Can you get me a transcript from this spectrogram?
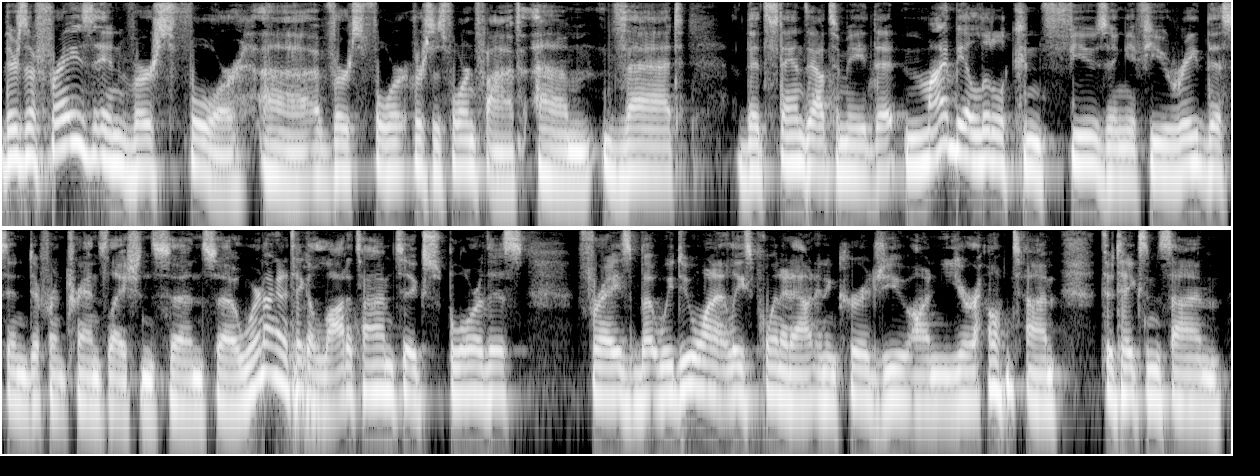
There's a phrase in verse four, uh, verse four, verses four and five, um, that that stands out to me that might be a little confusing if you read this in different translations. And so we're not going to take a lot of time to explore this phrase, but we do want to at least point it out and encourage you on your own time to take some time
